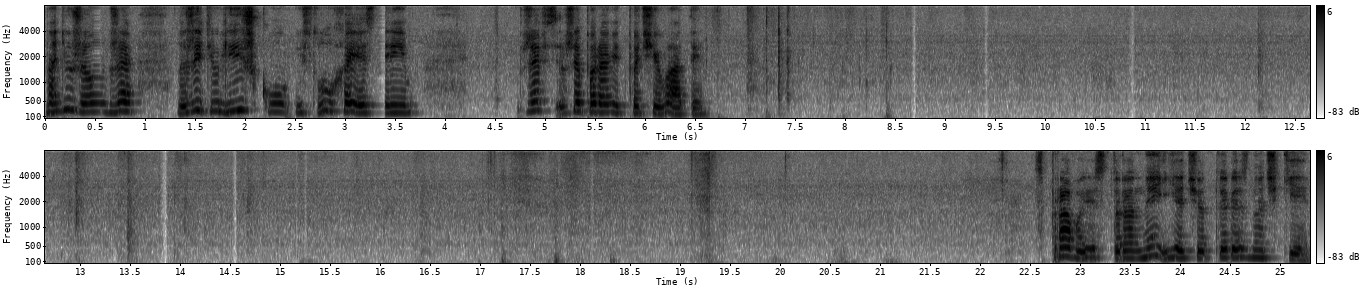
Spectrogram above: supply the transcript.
Надюжа вже лежить у ліжку і слухає стрім. Вже, вже пора відпочивати. З правої сторони є чотири значки.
